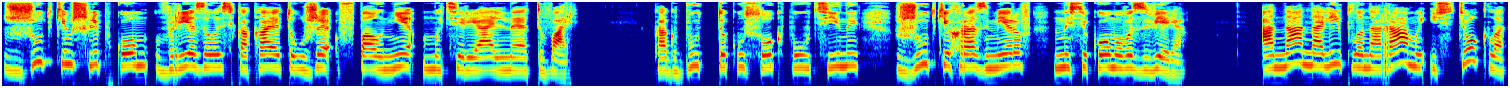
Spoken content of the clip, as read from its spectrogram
с жутким шлепком врезалась какая-то уже вполне материальная тварь. Как будто кусок паутины жутких размеров насекомого зверя. Она налипла на рамы и стекла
